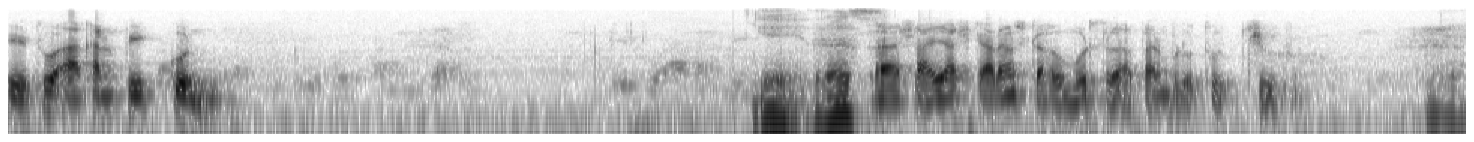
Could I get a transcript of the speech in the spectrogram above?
itu akan pikun Oke, terus? Nah, saya sekarang sudah umur 87. Ya.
